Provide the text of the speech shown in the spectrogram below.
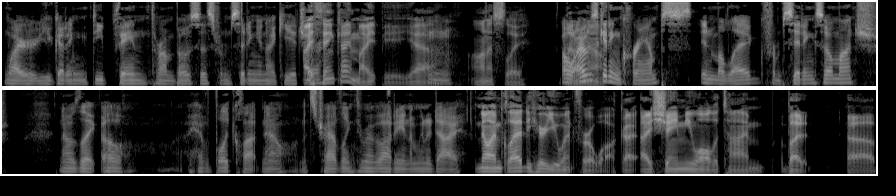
Why are you getting deep vein thrombosis from sitting in IKEA chair? I think I might be. Yeah, Mm. honestly. Oh, don't I, was know. getting cramps in my leg from sitting so much, and I was like, "Oh, I have a blood clot now, and it's traveling through my body, and I'm gonna die." No, I'm glad to hear you went for a walk. I, I shame you all the time, but uh,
